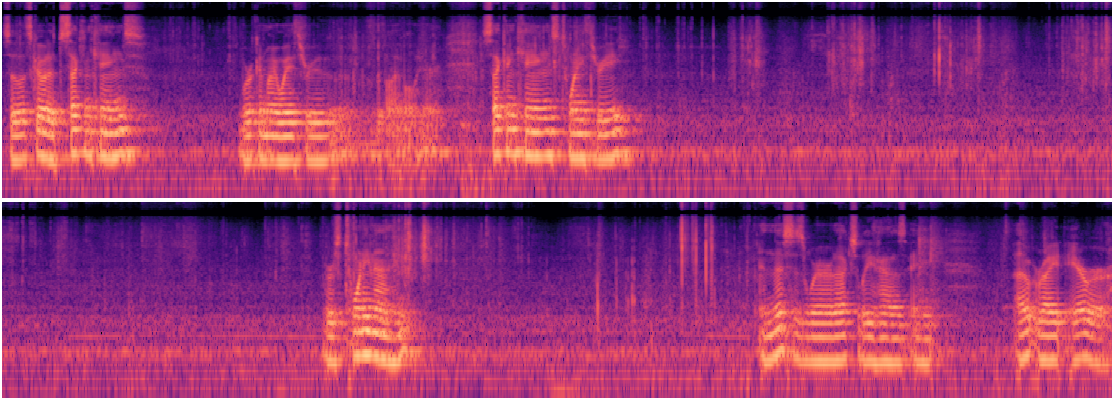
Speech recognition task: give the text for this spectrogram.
so let's go to Second Kings. Working my way through the Bible here. Second Kings 23. Verse 29. And this is where it actually has a outright error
